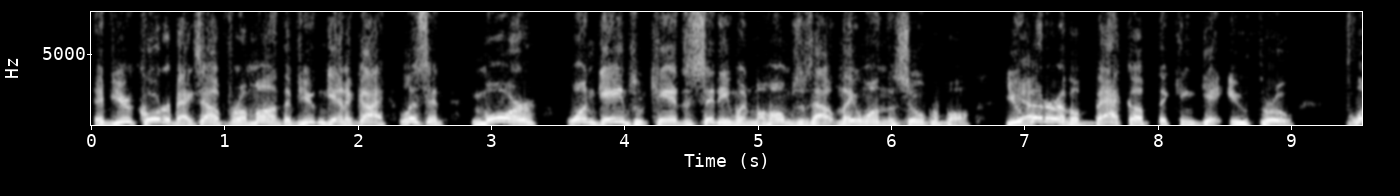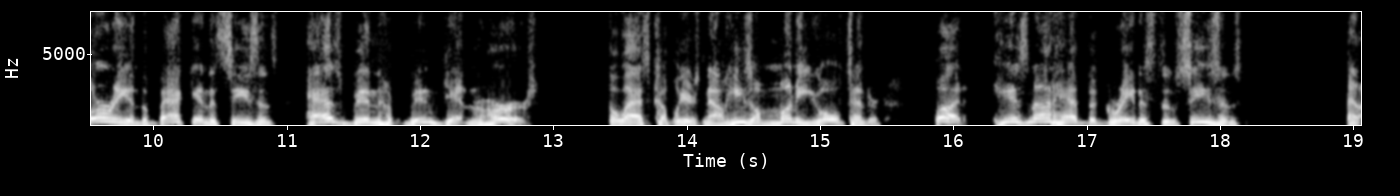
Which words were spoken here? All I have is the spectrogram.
if your quarterback's out for a month, if you can get a guy, listen, Moore won games with Kansas City when Mahomes was out and they won the Super Bowl. You yep. better have a backup that can get you through. Fleury in the back end of seasons has been been getting hurt the last couple years. Now he's a money goaltender, but he has not had the greatest of seasons. And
